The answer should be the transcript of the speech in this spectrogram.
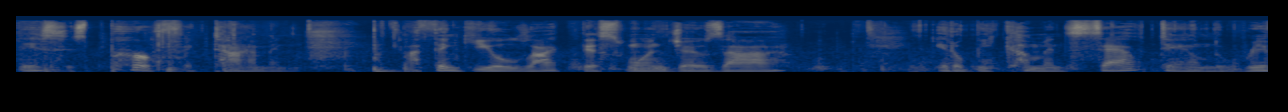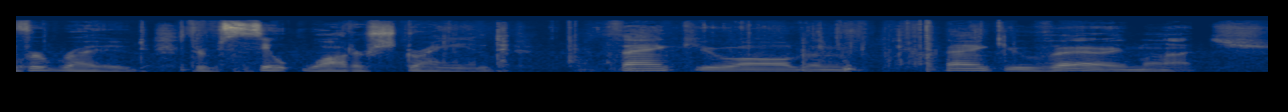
this is perfect timing. I think you'll like this one, Josiah. It'll be coming south down the river road through Siltwater Strand. Thank you, Alden. Thank you very much.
